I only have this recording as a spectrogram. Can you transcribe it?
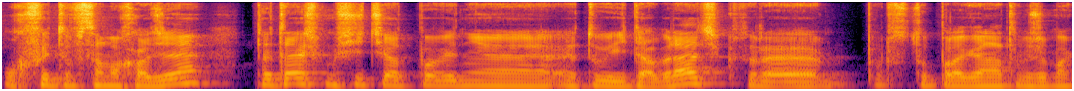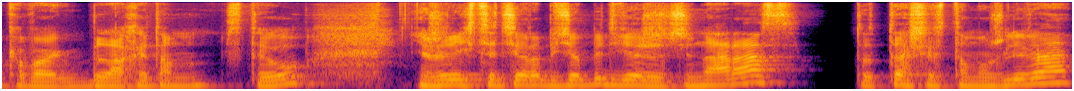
uchwytu w samochodzie, to też musicie odpowiednie etui dobrać, które po prostu polega na tym, że ma kawałek blachy tam z tyłu. Jeżeli chcecie robić obydwie rzeczy naraz, to też jest to możliwe.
